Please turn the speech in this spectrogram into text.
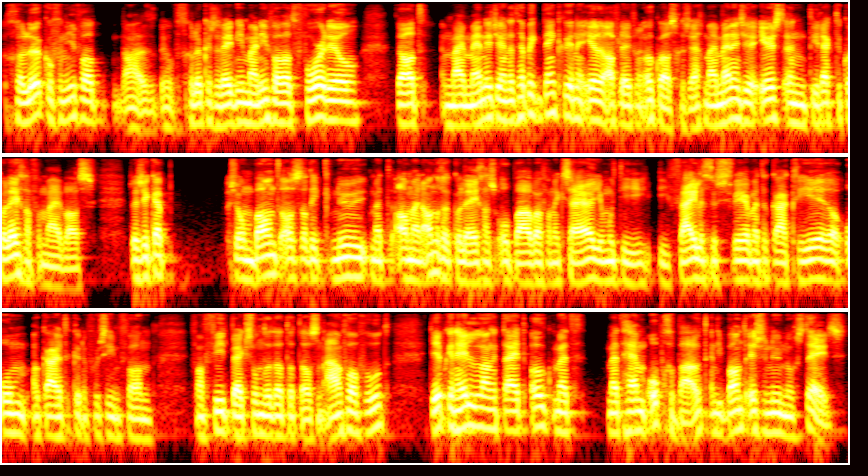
geluk, of in ieder geval, nou, of het geluk is, dat weet ik niet, maar in ieder geval het voordeel dat mijn manager, en dat heb ik denk ik in een eerdere aflevering ook wel eens gezegd, mijn manager eerst een directe collega van mij was. Dus ik heb zo'n band als dat ik nu met al mijn andere collega's opbouw, waarvan ik zei, je moet die, die veilige sfeer met elkaar creëren om elkaar te kunnen voorzien van, van feedback zonder dat dat als een aanval voelt. Die heb ik een hele lange tijd ook met, met hem opgebouwd en die band is er nu nog steeds.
